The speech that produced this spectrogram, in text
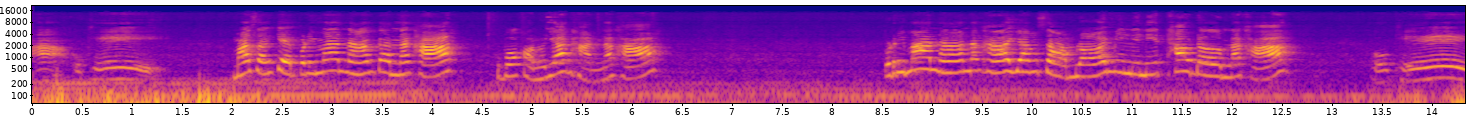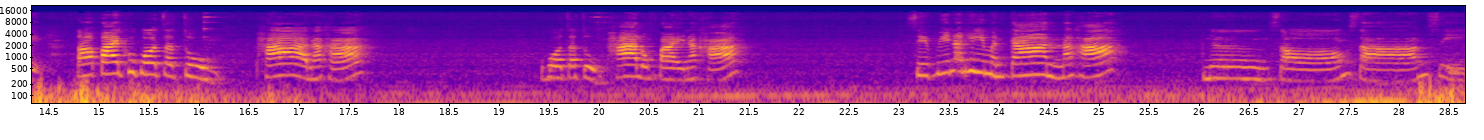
อ่าโอเค มาสังเกตปริมาณน้ำกันนะคะครูโบขออนุญาตหันนะคะ ปริมาณน้ำนะคะยัง 300มิลลิลิตรเท่าเดิมนะคะ โอเค ต่อไปครูโบจะจุ่มผ้านะคะ โบจะจุ่มผ้าลงไปนะคะ10วินาทีเหมือนกันนะคะหนึ่งสองสามสี่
